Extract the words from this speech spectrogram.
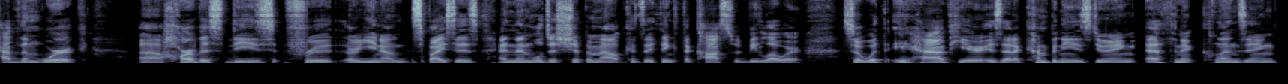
have them work, uh, harvest these fruit or, you know, spices, and then we'll just ship them out because they think the costs would be lower. So, what they have here is that a company is doing ethnic cleansing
